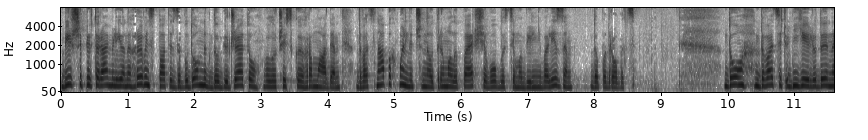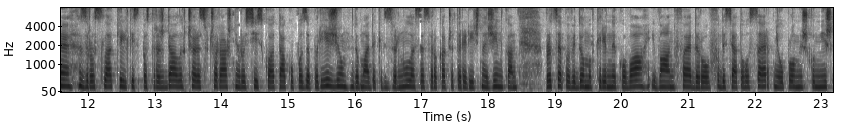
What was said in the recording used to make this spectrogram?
Більше півтора мільйони гривень сплатить забудовник до бюджету Волочиської громади. Два ЦНАПи Хмельниччини отримали перші в області мобільні валізи. До подробиць. До 21 людини зросла кількість постраждалих через вчорашню російську атаку по Запоріжжю. До медиків звернулася 44-річна жінка. Про це повідомив керівник ОВА Іван Федоров 10 серпня. У проміжку між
